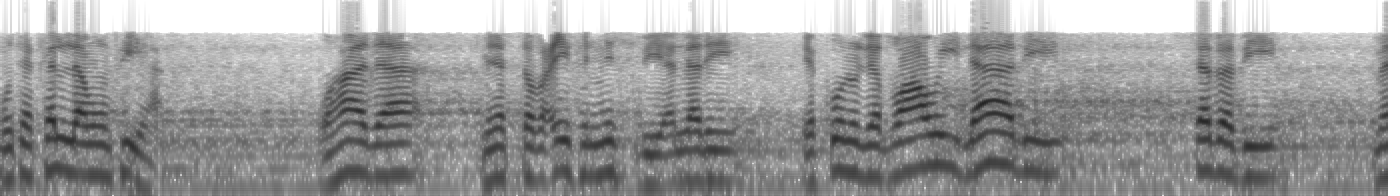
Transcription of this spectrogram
متكلم فيها وهذا من التضعيف النسبي الذي يكون للراوي لا بسبب ما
